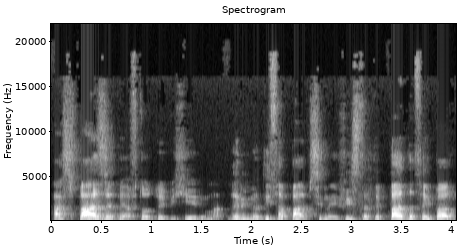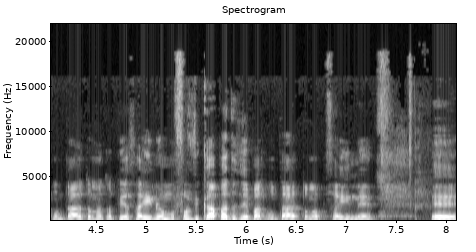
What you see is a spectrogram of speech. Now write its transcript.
ασπάζεται αυτό το επιχείρημα. Δεν είναι ότι θα πάψει να υφίσταται. Πάντα θα υπάρχουν τα άτομα τα οποία θα είναι ομοφοβικά, πάντα θα υπάρχουν τα άτομα που θα είναι ε,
